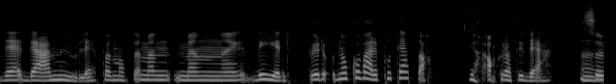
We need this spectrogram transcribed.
Det, det er mulig, på en måte. Men, men det hjelper nok å være potet, da. Ja. Akkurat i det. Mm. Så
